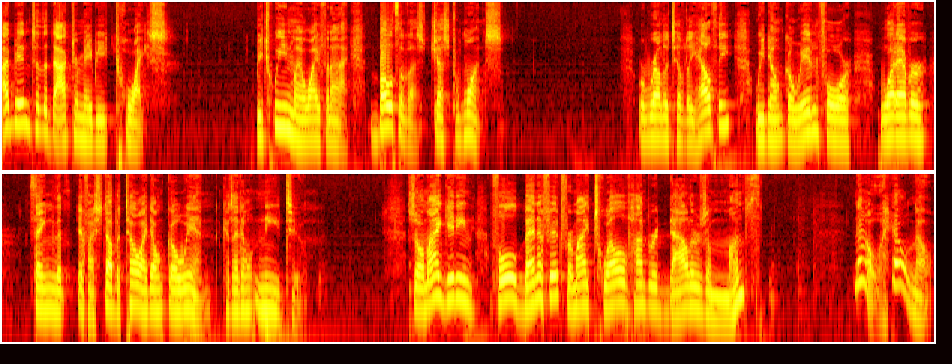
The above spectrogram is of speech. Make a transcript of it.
I've been to the doctor maybe twice. Between my wife and I, both of us just once. We're relatively healthy. We don't go in for whatever thing that if I stub a toe, I don't go in because I don't need to. So, am I getting full benefit for my $1,200 a month? No, hell no.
